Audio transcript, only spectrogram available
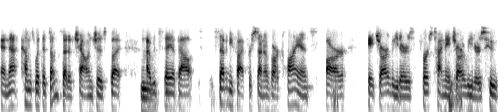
And that comes with its own set of challenges, but mm. I would say about 75% of our clients are HR leaders, first time HR leaders who've,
